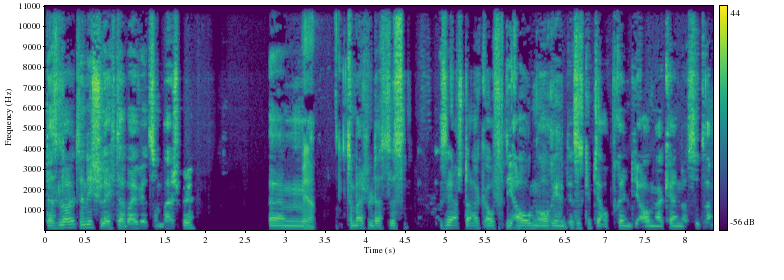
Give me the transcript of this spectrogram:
dass Leute nicht schlecht dabei wird zum Beispiel. Ähm, ja. Zum Beispiel, dass das sehr stark auf die Augen orientiert. Es gibt ja auch Brillen, die Augen erkennen, dass du dann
